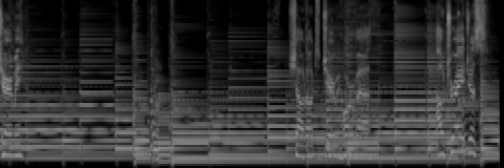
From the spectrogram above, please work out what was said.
Jeremy? Shout out to Jeremy Horvath. Outrageous.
